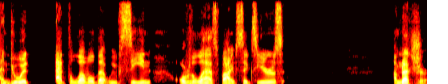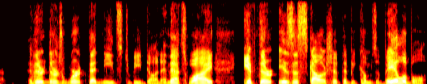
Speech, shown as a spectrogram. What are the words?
and do it at the level that we've seen over the last five, six years? I'm not sure. There, there's work that needs to be done. And that's why, if there is a scholarship that becomes available,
